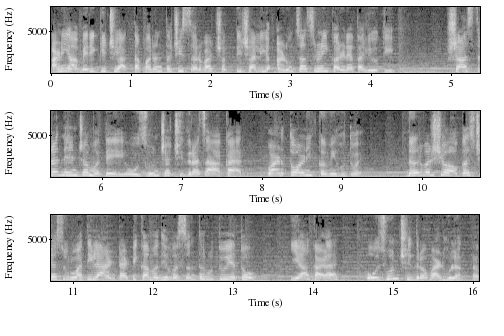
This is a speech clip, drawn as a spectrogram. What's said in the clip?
आणि अमेरिकेची आतापर्यंतची सर्वात शक्तिशाली अणुचाचणी करण्यात आली होती. शास्त्रज्ञांच्या मते ओझोनच्या छिद्राचा आकार वाढतो आणि कमी होतोय. दरवर्षी ऑगस्टच्या सुरुवातीला अंटार्क्टिकामध्ये वसंत ऋतू येतो. या काळात ओझोन छिद्र वाढू लागतं.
